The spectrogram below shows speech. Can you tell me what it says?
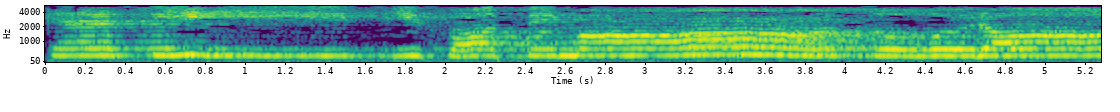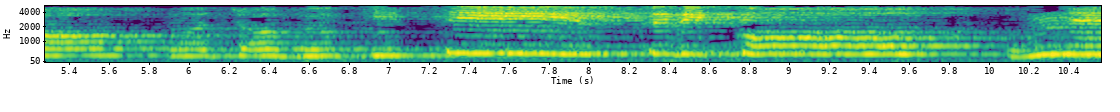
کہتی تھی فاطمہ سورا جب کسی کو تم نے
